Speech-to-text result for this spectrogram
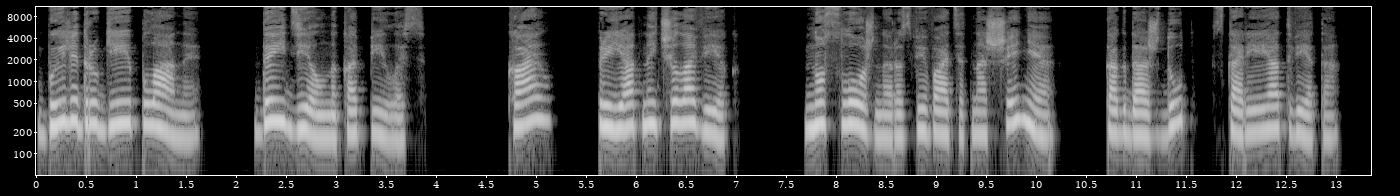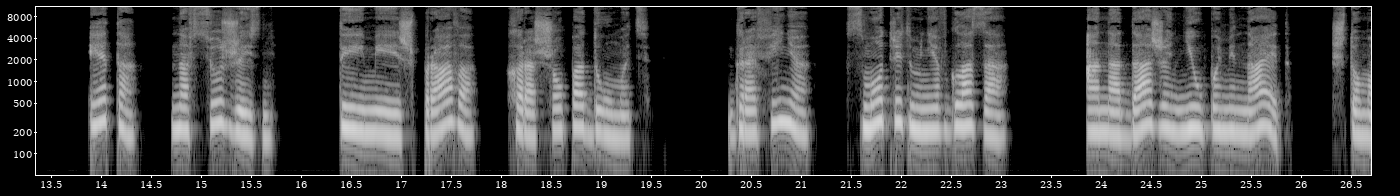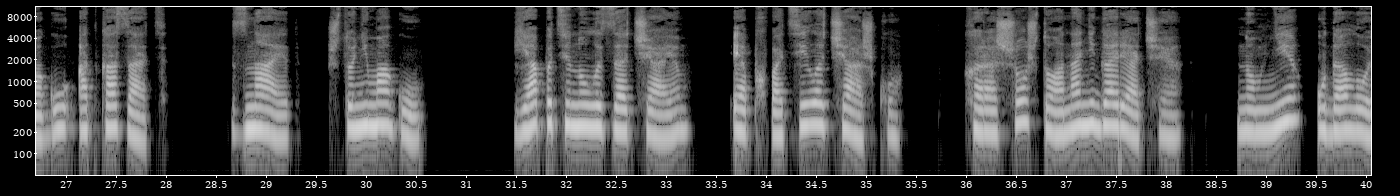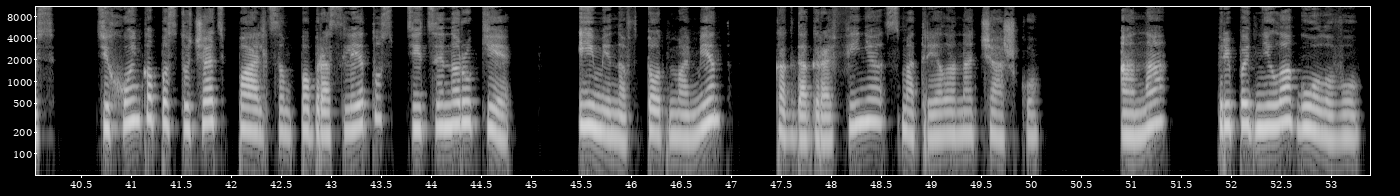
Были другие планы, да и дел накопилось. Кайл — приятный человек, но сложно развивать отношения, когда ждут скорее ответа. Это на всю жизнь. Ты имеешь право хорошо подумать. Графиня смотрит мне в глаза. Она даже не упоминает, что могу отказать. Знает, что не могу. Я потянулась за чаем и обхватила чашку. Хорошо, что она не горячая, но мне удалось тихонько постучать пальцем по браслету с птицей на руке именно в тот момент, когда графиня смотрела на чашку. Она приподняла голову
